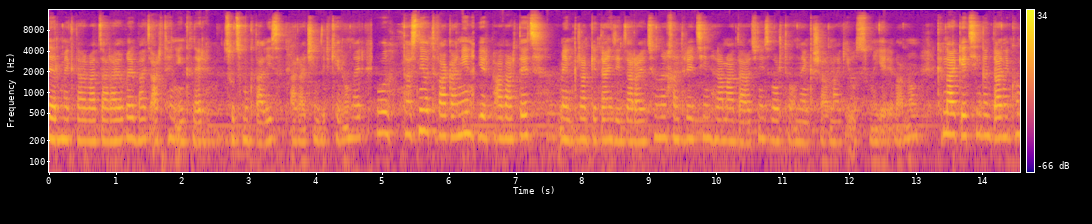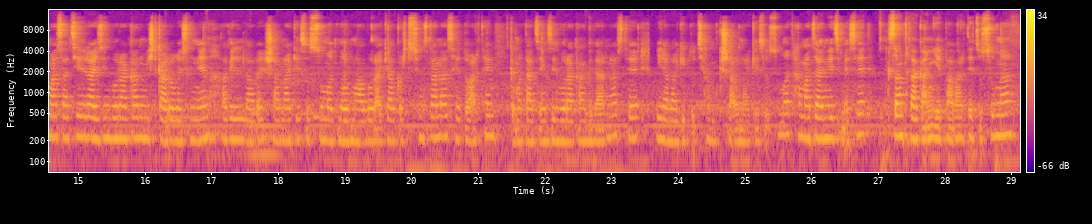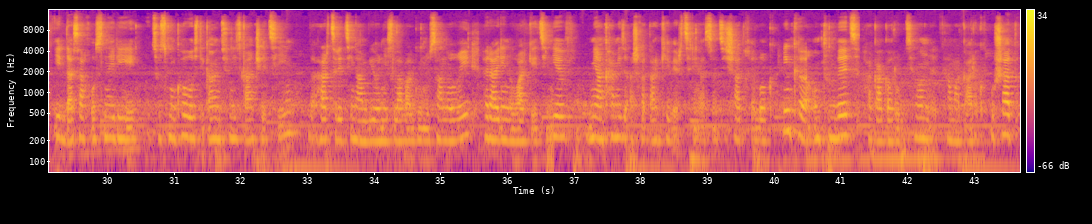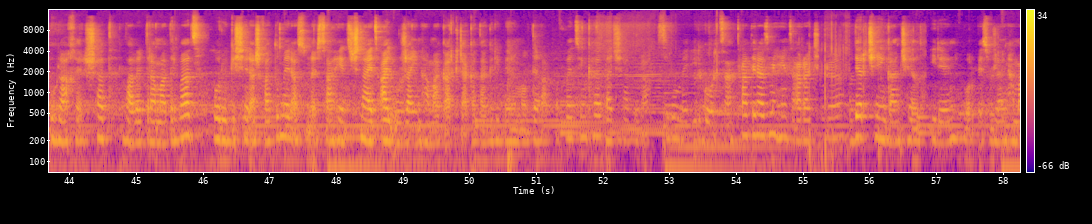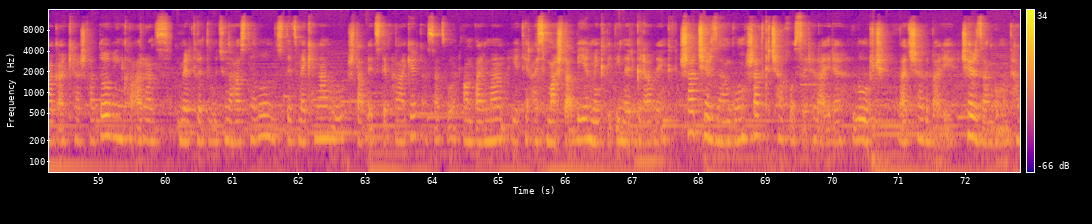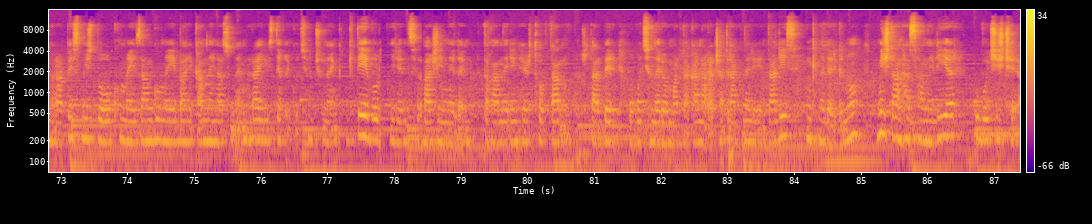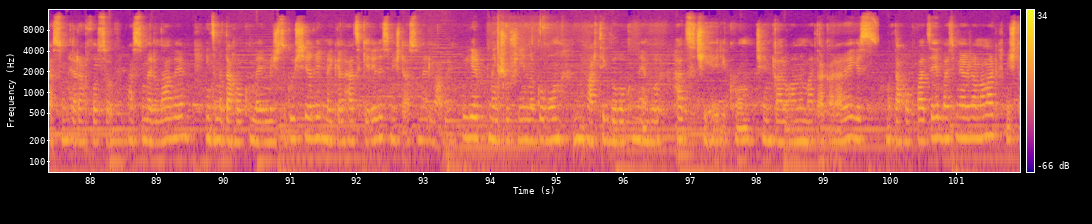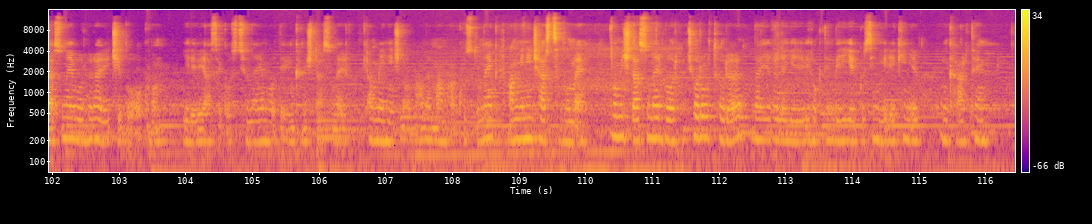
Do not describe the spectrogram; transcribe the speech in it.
դեռ 1 տարվա ծառայող էր, բայց արդեն ինքն էր ցուցմուկ տալիս առաջին դիրքերում էր։ Ու 17 թվականին, երբ ավարտեց մենք ռակետային զինծառայությունը խնդրեցին հրամանատարությունից, որ թողնենք շարունակի ուսումը Երևանում։ Քննարկեցինք ընտանիքում, ասացի հրայ զինվորական միշտ կարող ես լինել, ավելի լավ է շարունակես ուսումը նորմալ որակյալ կրթություն ստանաս, հետո արդեն կմտածենք զինվորական կդառնաս, թե իրավագիտությամբ կշարունակես ուսումը։ Համաձայնեց մեզ հետ 20 թվականին, երբ ավարտեց ուսումը, իր उसने लिए Ցուցմունքով ոստիկանությունից կանչեցին, հարցրեցին ամբիոնից լավագույն ուսանողի, հրայրին ուղարկեցին եւ միանգամից աշխատանքի վերցրին, ասացի շատ խելոք։ Ինքը ընդունվեց հակակոռուպցիոն համակարգ ու շատ ուրախ էր, շատ լավ էր տրամադրված, որ ու գիշեր աշխատում էր, ասում էր, սա հենց չնայած այլ ուժային համակարգ ճակատագրի բերումով տեղափոխվեց ինքը, բայց շատ ուրախ սիրում էր իր գործը։ Պատերազմի հենց առաջինը դեռ չէին կանչել իրեն որպես ուժային համակարգի աշխատող, ինքը առանց մեր թույլտվությունը հասնելու նստեց մեքենան ու շտապեց Ստեփանակերտ, ասաց, որ անպայման, եթե այս մասշտաբի է, մենք պիտի ներգրավենք։ Շատ չէր զանգում, շատ քչախոս էր հրայրը, լուրջ, բայց շատ բարի։ Չէր զանգում ընդհանրապես, միշտ բողոքում էի, զանգում էի բարեկամներին ասում եմ, հրայրից տեղեկություն չունենք։ Գիտեի, որ իրենց բաժիննել են տղաներին հերթով տան տարբեր ուղություններով մարտական առաջադրանքներ էին տալիս, ինքն էլ էր գնում։ Միշտ անհասանելի էր ու ոչինչ չէր ասում հերախոսով։ Ասում էր լավ է, ինձ մտահոգում էր միշտ զգույշ եղիր, մեկ էլ հաց կերել ես, միշտ ասում էր լավ է։ Ու երբ մենք Շուշիի նկողում մարդիկ բողոքում են, որ հաց չի հերիքում, չեն կարողանում մատակարարել, ես մտահոգված էի, բայց միաժամանակ միշտ ասում էր, որ հրարի չի բողոքում երևի ասեկոսությունների մոտ ինքը միշտ ասում էր ամեն ինչ նորմալ է, մամ հակոստ ունենք, ամեն ինչ հասցվում է։ Ու միշտ ասում էր, որ 4-րդ օրը, դա եղել է երևի հոկտեմբերի 2-ին, 3-ին, երբ ինքը արդեն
